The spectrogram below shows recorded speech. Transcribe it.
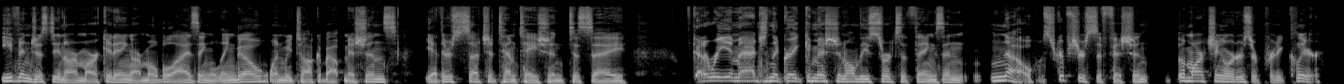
even just in our marketing, our mobilizing lingo, when we talk about missions, yeah, there's such a temptation to say, we've got to reimagine the Great Commission, all these sorts of things. And no, scripture's sufficient. The marching orders are pretty clear.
